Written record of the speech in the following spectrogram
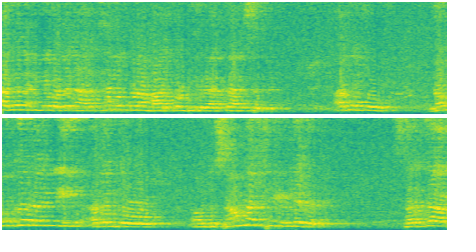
ಅದು ನನಗೆ ಅದನ್ನು ಅರ್ಥನೂ ಕೂಡ ಮಾಡ್ಕೊಂಡಿದ್ರೆ ಅಂತ ಅನಿಸುತ್ತೆ. ಅದು ನೌಕರರಲ್ಲಿ ಅದೊಂದು ಒಂದು ಸಾಮರ್ಥ್ಯ ಇಲ್ಲದೆ ಸರ್ಕಾರ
